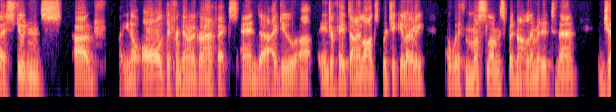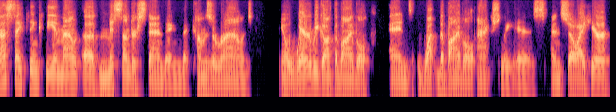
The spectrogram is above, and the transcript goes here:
uh, students of you know all different demographics. And uh, I do uh, interfaith dialogues, particularly uh, with Muslims, but not limited to that. Just I think the amount of misunderstanding that comes around, you know, where we got the Bible and what the Bible actually is. And so I hear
